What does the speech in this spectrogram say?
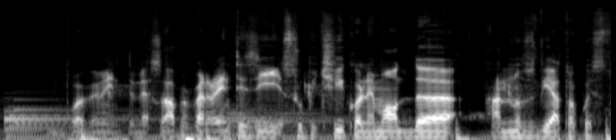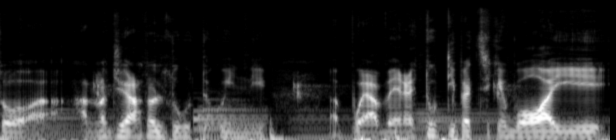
Ovviamente adesso apro parentesi su PC con le mod hanno sviato questo, hanno girato il tutto, quindi eh, puoi avere tutti i pezzi che vuoi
